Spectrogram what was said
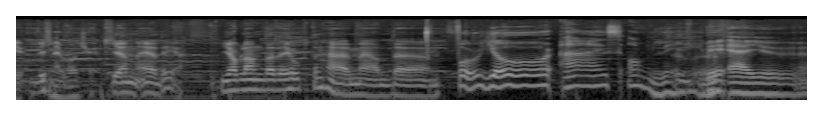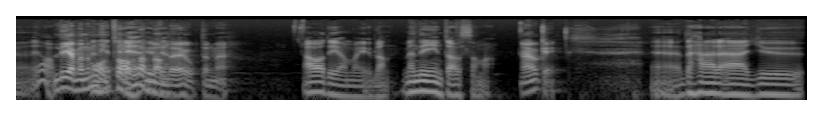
med Roger. Vilken är det? Jag blandade ihop den här med eh, For your eyes only. Det är ju... Ja, Levande måltavla blandade jag ihop den med. Ja, det gör man ju ibland. Men det är inte alls samma. Nej, okej. Eh, det här är ju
